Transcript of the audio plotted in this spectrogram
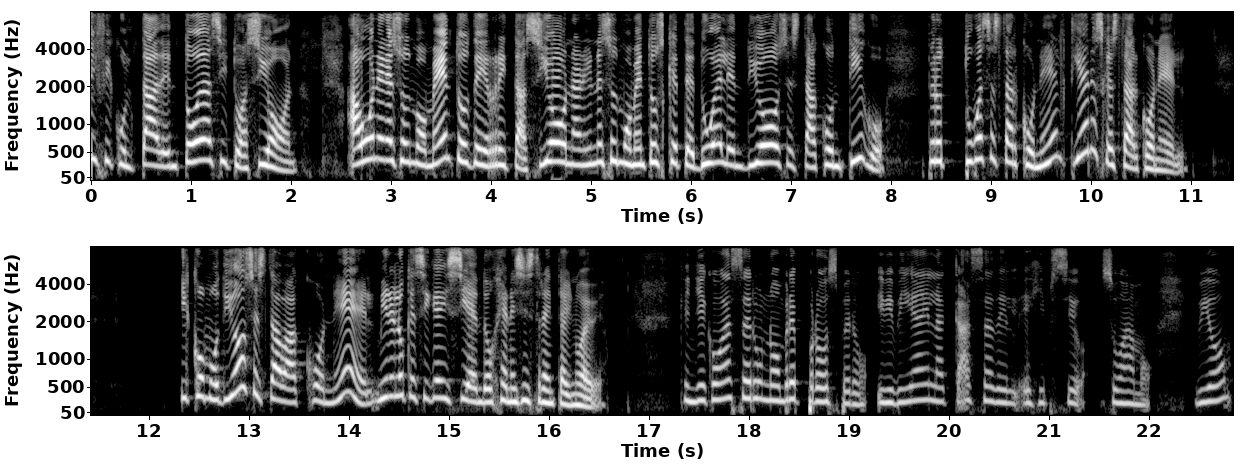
dificultad, en toda situación. Aún en esos momentos de irritación, aún en esos momentos que te duelen, Dios está contigo. Pero tú vas a estar con Él, tienes que estar con Él. Y como Dios estaba con Él, mire lo que sigue diciendo Génesis 39. Quien llegó a ser un hombre próspero y vivía en la casa del egipcio, su amo, vio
